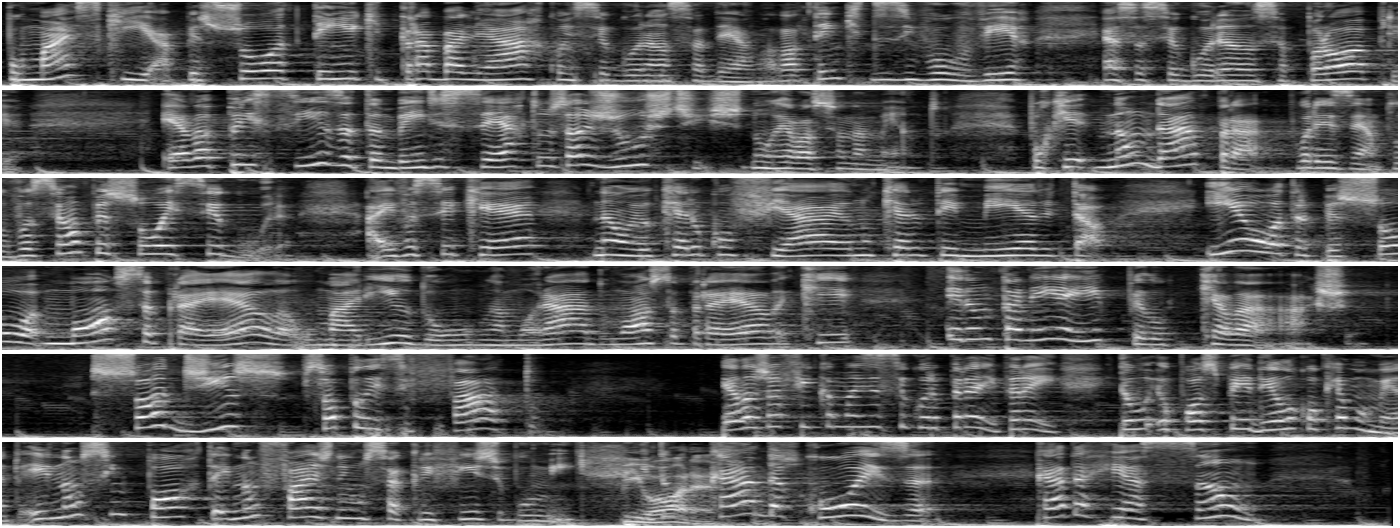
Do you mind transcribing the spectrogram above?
por mais que a pessoa tenha que trabalhar com a insegurança dela, ela tem que desenvolver essa segurança própria, ela precisa também de certos ajustes no relacionamento. Porque não dá para, por exemplo, você é uma pessoa insegura. Aí você quer, não, eu quero confiar, eu não quero ter medo e tal. E a outra pessoa mostra para ela, o marido ou o namorado mostra para ela que ele não tá nem aí pelo que ela acha só disso, só por esse fato, ela já fica mais insegura. Peraí, peraí. Então eu posso perdê-lo a qualquer momento. Ele não se importa, ele não faz nenhum sacrifício por mim. Piora então cada coisa, cada reação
